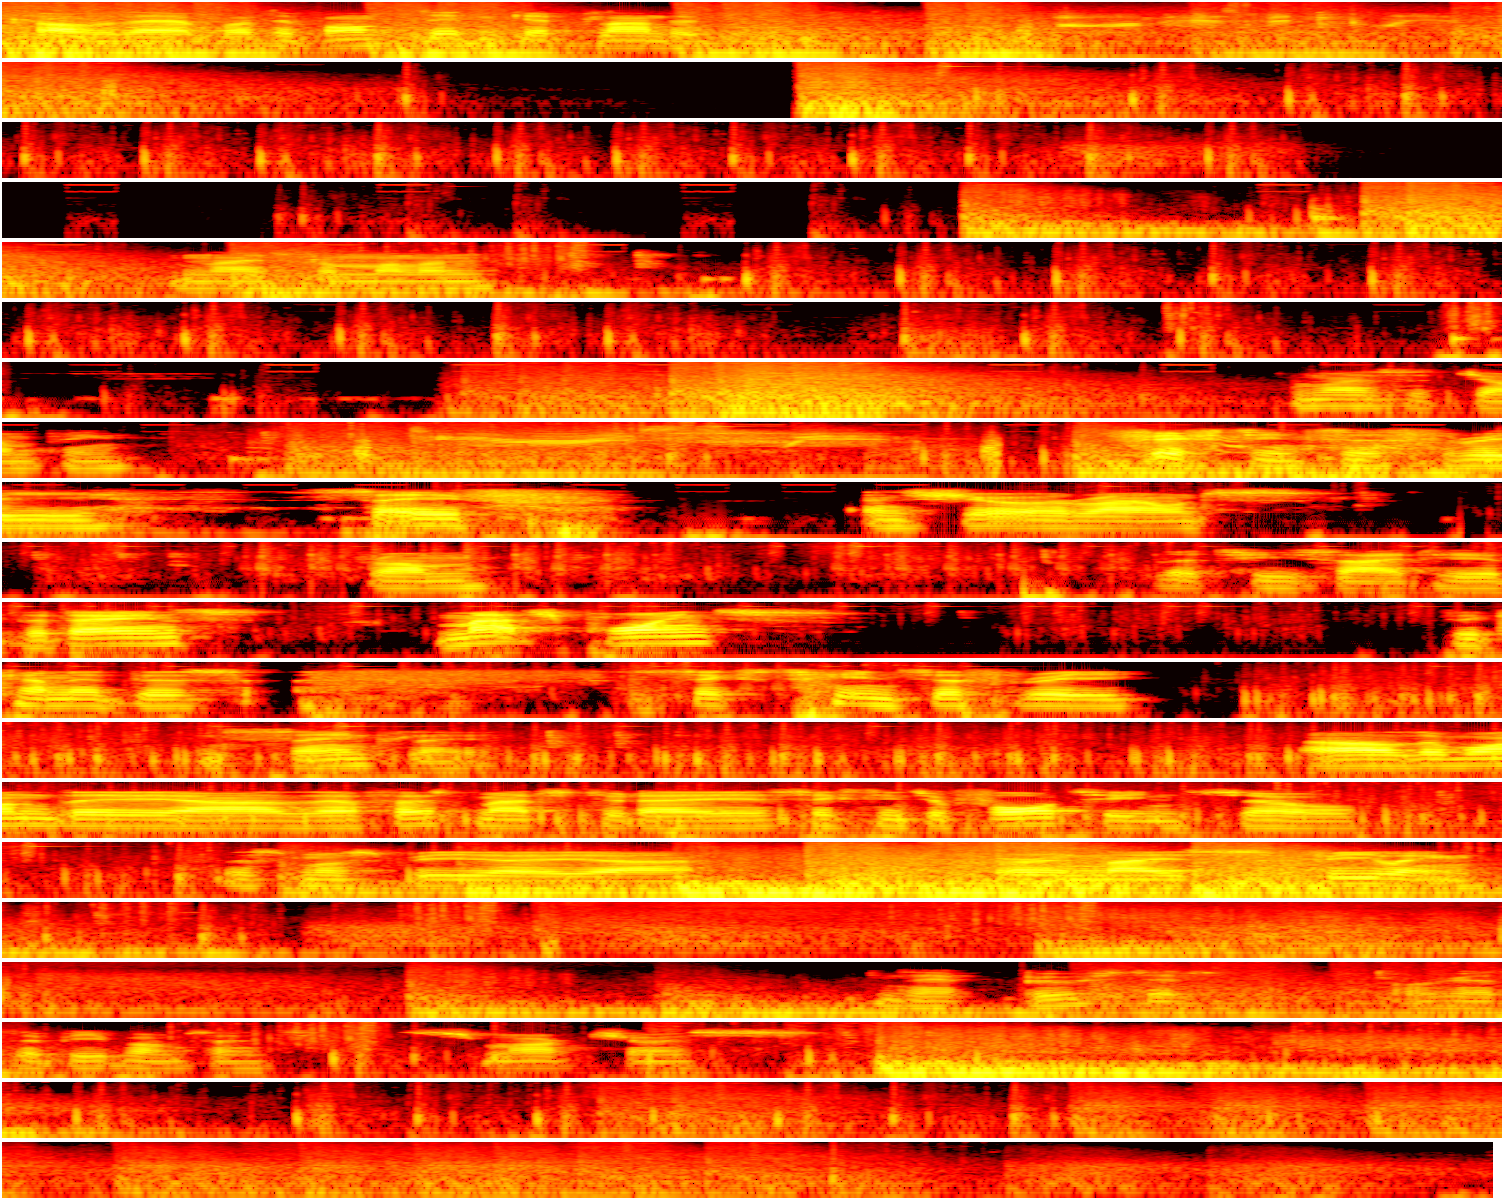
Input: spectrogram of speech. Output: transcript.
cover there, but the bomb didn't get planted. Nice from Mullen. Why is it jumping? 15 to 3. Safe and sure rounds from the T side here. The Danes match points. They can hit this 16 to 3. Insane play. Uh, they won the uh, their first match today, 16 to 14. So this must be a uh, very nice feeling. They have boosted over at the B bomb site. Smart choice.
